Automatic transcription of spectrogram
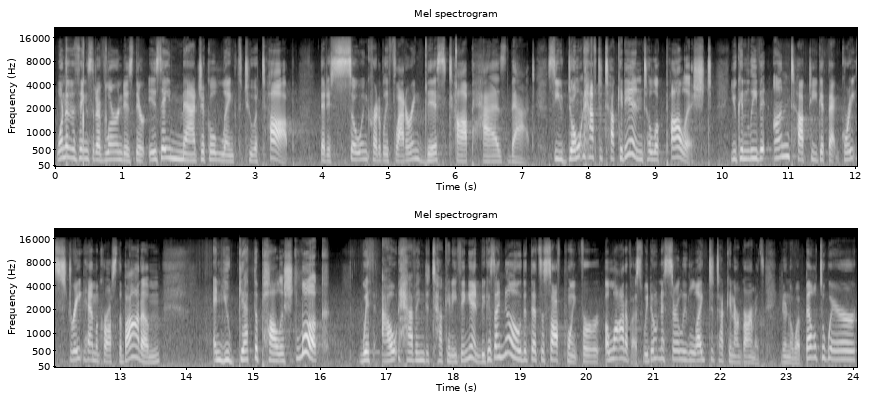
one of the things that I've learned is there is a magical length to a top that is so incredibly flattering. This top has that. So you don't have to tuck it in to look polished. You can leave it untucked. You get that great straight hem across the bottom and you get the polished look without having to tuck anything in because I know that that's a soft point for a lot of us. We don't necessarily like to tuck in our garments. You don't know what belt to wear.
